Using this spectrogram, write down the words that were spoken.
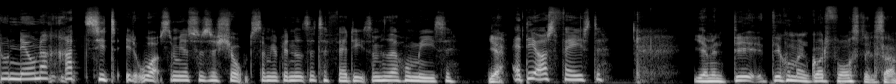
du nævner ret tit et ord, som jeg synes er sjovt, som jeg bliver nødt til at tage fat i, som hedder homese. Ja. Er det også faste? Jamen, det, det kunne man godt forestille sig.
